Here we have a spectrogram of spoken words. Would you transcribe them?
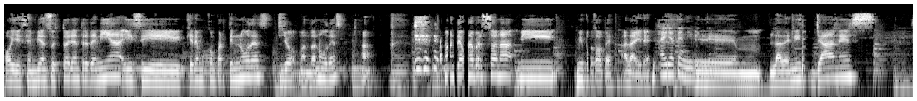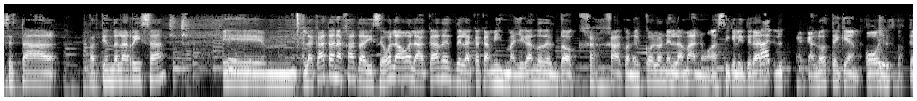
Oye, se envían su historia entretenida y si quieren compartir nudes, yo mando nudes. Ah. Mandé a una persona mi, mi potope al aire. Ahí ya. Eh, la Denise Llanes se está partiendo la risa. Eh, la Cata Najata dice: Hola, hola, acá desde la caca misma, llegando del doc, jajaja, con el colon en la mano. Así que literal, Ay. el cacalote que. Hoy el de-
